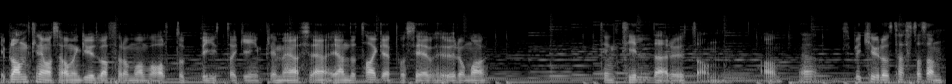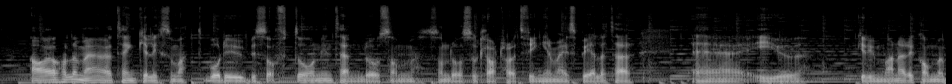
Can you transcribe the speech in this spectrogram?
ibland kan jag vara så här, oh, men gud varför de har valt att byta gameplay, men jag är ändå taggad på att se hur de har tänkt till där utan ja, det ska bli kul att testa sen. Ja, jag håller med. Jag tänker liksom att både Ubisoft och Nintendo som, som då såklart har ett finger med i spelet här eh, är ju grymma när det kommer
